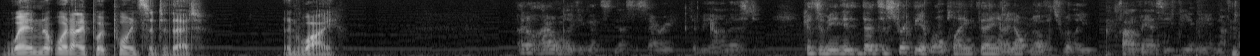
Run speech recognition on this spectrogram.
When would I put points into that? And why? I don't. I don't really think that's necessary, to be honest. Because I mean, it, that's a strictly a role playing thing, and I don't know if it's really Final Fantasy feely enough to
